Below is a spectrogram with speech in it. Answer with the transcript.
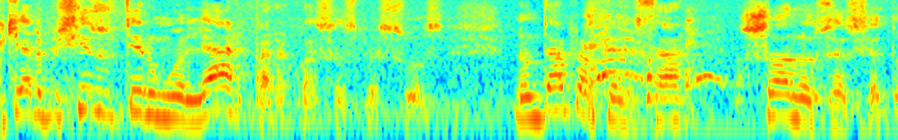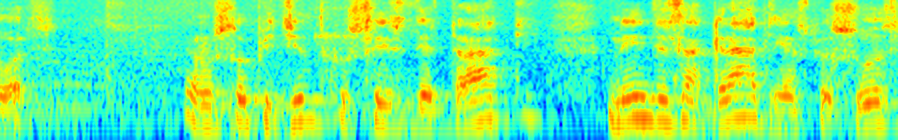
e que era preciso ter um olhar para com essas pessoas. Não dá para pensar só nos vencedores. Eu não estou pedindo que vocês detratem nem desagradem as pessoas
